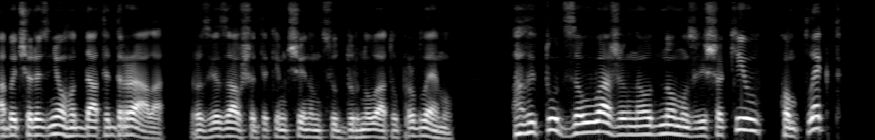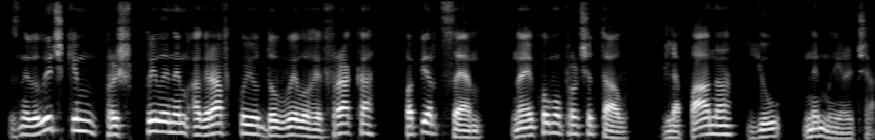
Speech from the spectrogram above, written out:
аби через нього дати драла, розв'язавши таким чином цю дурнувату проблему. Але тут зауважив на одному з вішаків комплект з невеличким пришпиленим аграфкою до вилоги фрака папірцем, на якому прочитав для пана Ю Немирича.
